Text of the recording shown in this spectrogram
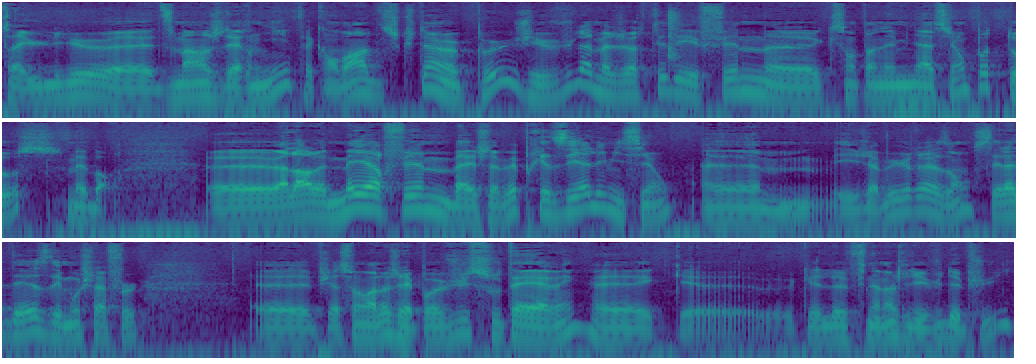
ça a eu lieu dimanche dernier, fait qu'on va en discuter un peu. J'ai vu la majorité des films euh, qui sont en nomination, pas tous, mais bon. Euh, alors le meilleur film, ben je l'avais prédit à l'émission euh, et j'avais eu raison. C'est la déesse des mouches à feu. Puis à ce moment-là, j'avais pas vu Souterrain, euh, que, là, finalement, je l'ai vu depuis.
